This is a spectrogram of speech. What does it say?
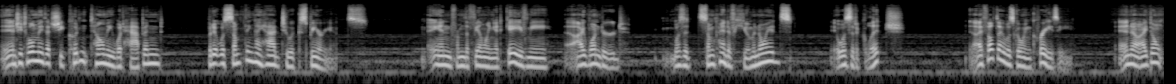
and she told me that she couldn't tell me what happened, but it was something I had to experience. And from the feeling it gave me, I wondered was it some kind of humanoids? Was it a glitch? I felt I was going crazy. And no, I don't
